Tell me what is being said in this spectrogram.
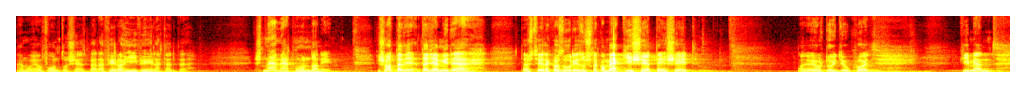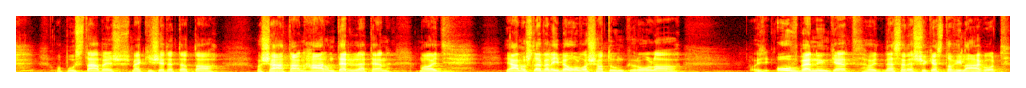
Nem olyan fontos ez, belefér a hívő életedbe. És nem mert mondani. És hadd tegyem ide, testvérek, az Úr Jézusnak a megkísértését. Nagyon jól tudjuk, hogy kiment a pusztába, és megkísértette ott a, a sátán három területen, majd János leveleibe olvashatunk róla, hogy óv bennünket, hogy ne szeressük ezt a világot,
